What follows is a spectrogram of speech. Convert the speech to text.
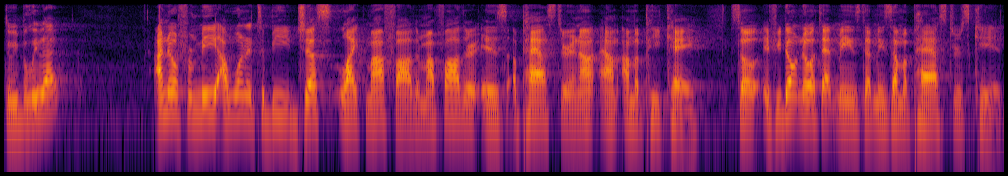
Do we believe that? I know for me, I wanted to be just like my father. My father is a pastor, and I, am a PK. So if you don't know what that means, that means I'm a pastor's kid.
